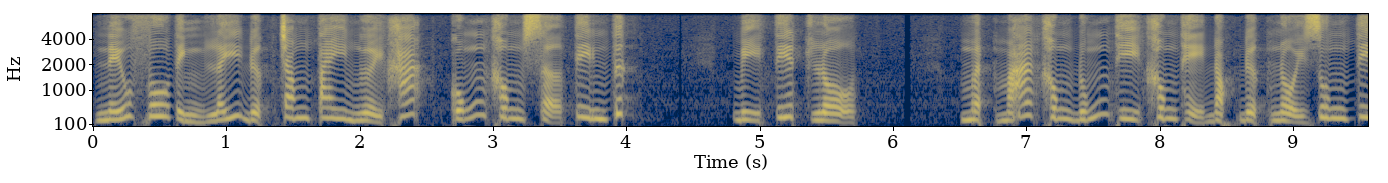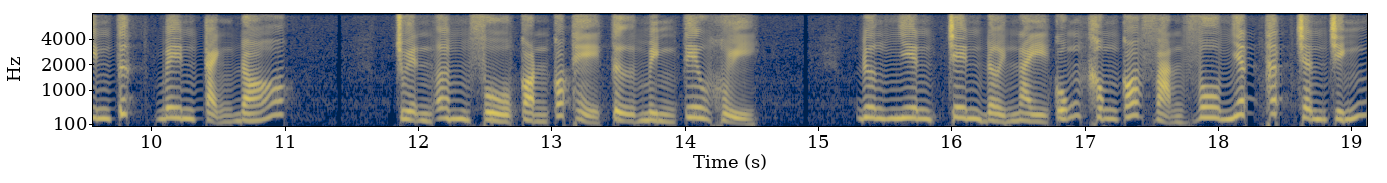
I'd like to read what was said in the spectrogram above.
nếu vô tình lấy được trong tay người khác, cũng không sợ tin tức. Bị tiết lộ. Mật mã không đúng thì không thể đọc được nội dung tin tức bên cạnh đó. Truyền âm phù còn có thể tự mình tiêu hủy. Đương nhiên trên đời này cũng không có vạn vô nhất thất chân chính.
